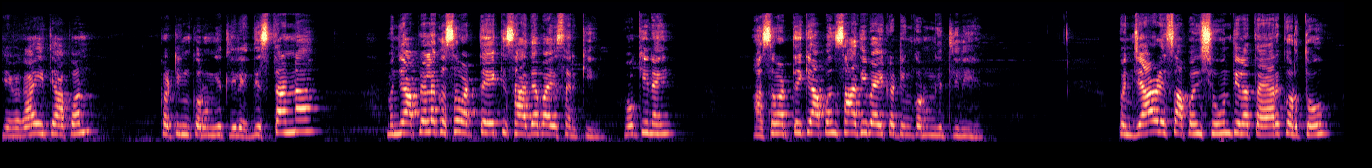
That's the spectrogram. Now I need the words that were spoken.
हे बघा इथे आपण कटिंग करून घेतलेली आहे. दिसताना म्हणजे आपल्याला कसं वाटतं आहे की साध्या बाईसारखी हो की नाही? असं वाटतं की आपण साधी बाई कटिंग करून घेतलेली आहे. पण ज्या वेळेस आपण शिवून तिला तयार करतो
